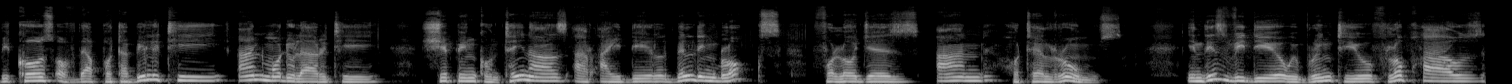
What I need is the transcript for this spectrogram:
Because of their portability and modularity, shipping containers are ideal building blocks for lodges and hotel rooms. In this video, we bring to you Flophouze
